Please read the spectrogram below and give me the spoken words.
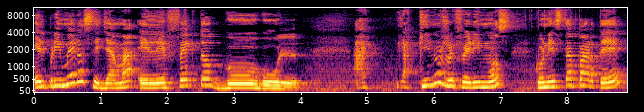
el primero se llama el efecto Google. ¿A, qué nos referimos con esta parte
